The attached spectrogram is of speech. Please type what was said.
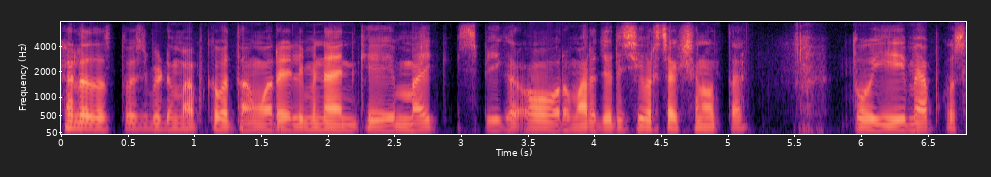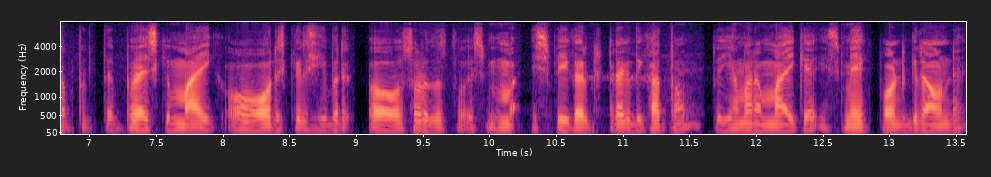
हेलो दोस्तों, इस वीडियो में आपको बताऊँगा रियलमी नाइन के माइक स्पीकर और हमारा जो रिसीवर सेक्शन होता है। तो ये मैं आपको सब पे इसके माइक और इसके रिसीवर सॉरी दोस्तों, इस स्पीकर की ट्रैक दिखाता हूँ। तो ये हमारा माइक है, इसमें एक पॉइंट ग्राउंड है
